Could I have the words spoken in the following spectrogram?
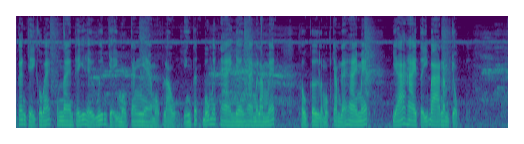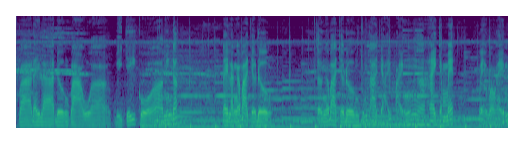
các anh chị cô bác, hôm nay em sẽ giới thiệu quý anh chị một căn nhà một lầu diện tích 4m2 x 25m, thổ cư là 102m, giá 2 tỷ 350. Và đây là đường vào à, vị trí của miếng đất. Đây là ngã ba chợ đường. Từ ngã ba chợ đường chúng ta chạy khoảng à, 200m quẹo vào hẻm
